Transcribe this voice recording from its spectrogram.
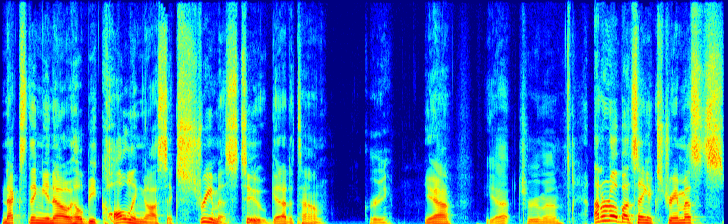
Next thing you know, he'll be calling us extremists too. Get out of town. Agree. Yeah. Yeah, true, man. I don't know about saying extremists,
